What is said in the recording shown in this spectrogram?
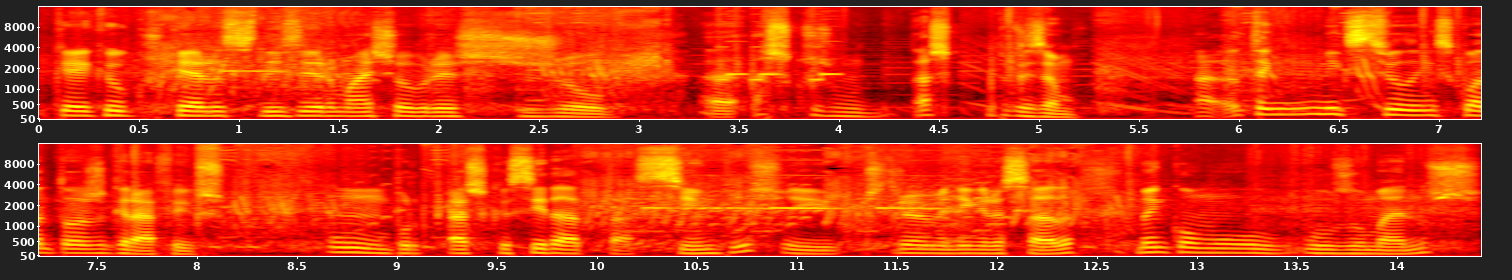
O que é que eu quero dizer mais sobre este jogo? Uh, acho que os, acho que, por exemplo, uh, tenho mixed feelings quanto aos gráficos. Um, porque acho que a cidade está simples e extremamente engraçada, bem como os humanos.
